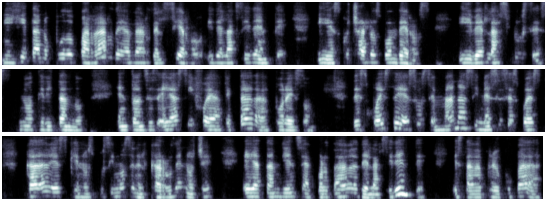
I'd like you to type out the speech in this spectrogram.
Mi hijita no pudo parar de hablar del cierre y del accidente y escuchar los bomberos y ver las luces, no tiritando. Entonces ella sí fue afectada por eso. Después de eso, semanas y meses después, cada vez que nos pusimos en el carro de noche, ella también se acordaba del accidente. Estaba preocupada.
